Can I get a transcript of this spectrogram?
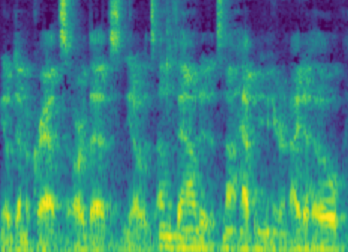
you know Democrats are that you know it's unfounded, it's not happening here in Idaho.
